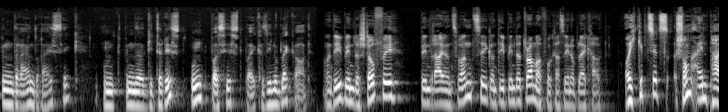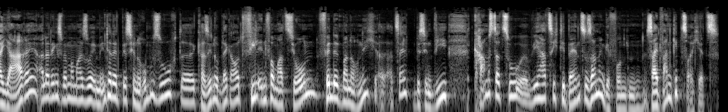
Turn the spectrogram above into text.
bin 33 und bin der Gitarrist und Bassist bei Casino Blackout. Und ich bin der Stoffi, bin 23 und ich bin der Drummer von Casino Blackout. Euch gibt's jetzt schon ein paar Jahre, allerdings, wenn man mal so im Internet ein bisschen rumsucht, äh, Casino Blackout, viel Information findet man noch nicht. Äh, erzählt ein bisschen, wie kam es dazu, wie hat sich die Band zusammengefunden? Seit wann gibt's euch jetzt?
